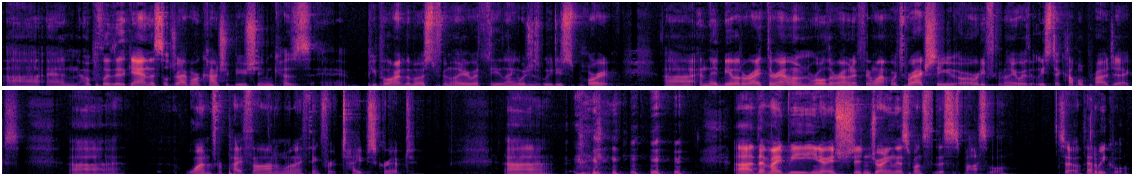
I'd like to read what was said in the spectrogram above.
Uh, and hopefully, again, this will drive more contribution because uh, people aren't the most familiar with the languages we do support. Uh, and they'd be able to write their own, roll their own if they want, which we're actually already familiar with at least a couple projects. Uh, one for Python and one, I think, for TypeScript. Uh, uh, that might be you know, interested in joining this once this is possible. So that'll be cool.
